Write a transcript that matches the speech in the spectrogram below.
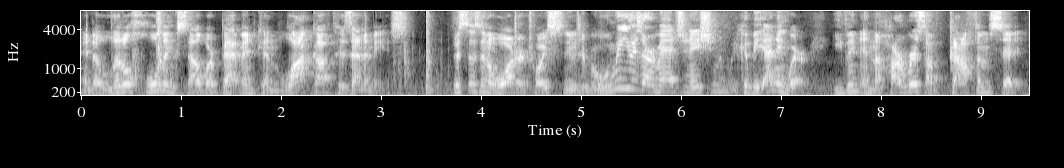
and a little holding cell where Batman can lock up his enemies. This isn't a water toy snoozer, but when we use our imagination, we could be anywhere, even in the harbors of Gotham City.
